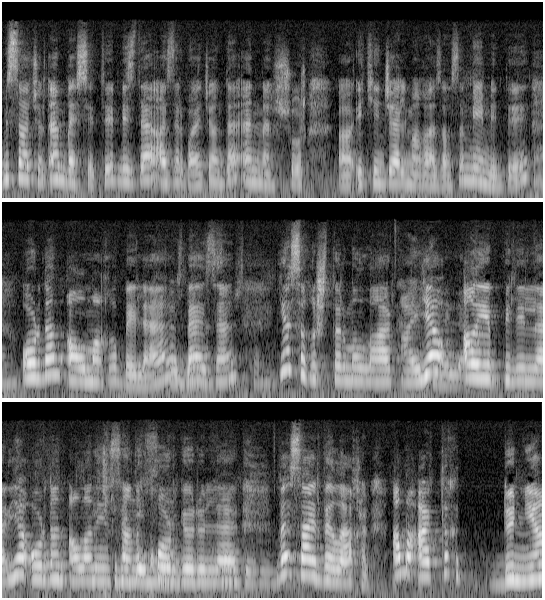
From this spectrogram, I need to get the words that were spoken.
Misal üçün ən bəsiti bizdə Azərbaycanda ən məşhur ə, ikinci əl mağazası Memidir. Oradan almağı belə Özlərinə bəzən sığışdırmır. ya sığışdırmırlar, Ayıb ya bilirlər. ayıb bilirlər, ya oradan alan Heç insanı xor görürlər xor görürlər. və sair və laxır. Amma artıq dünya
